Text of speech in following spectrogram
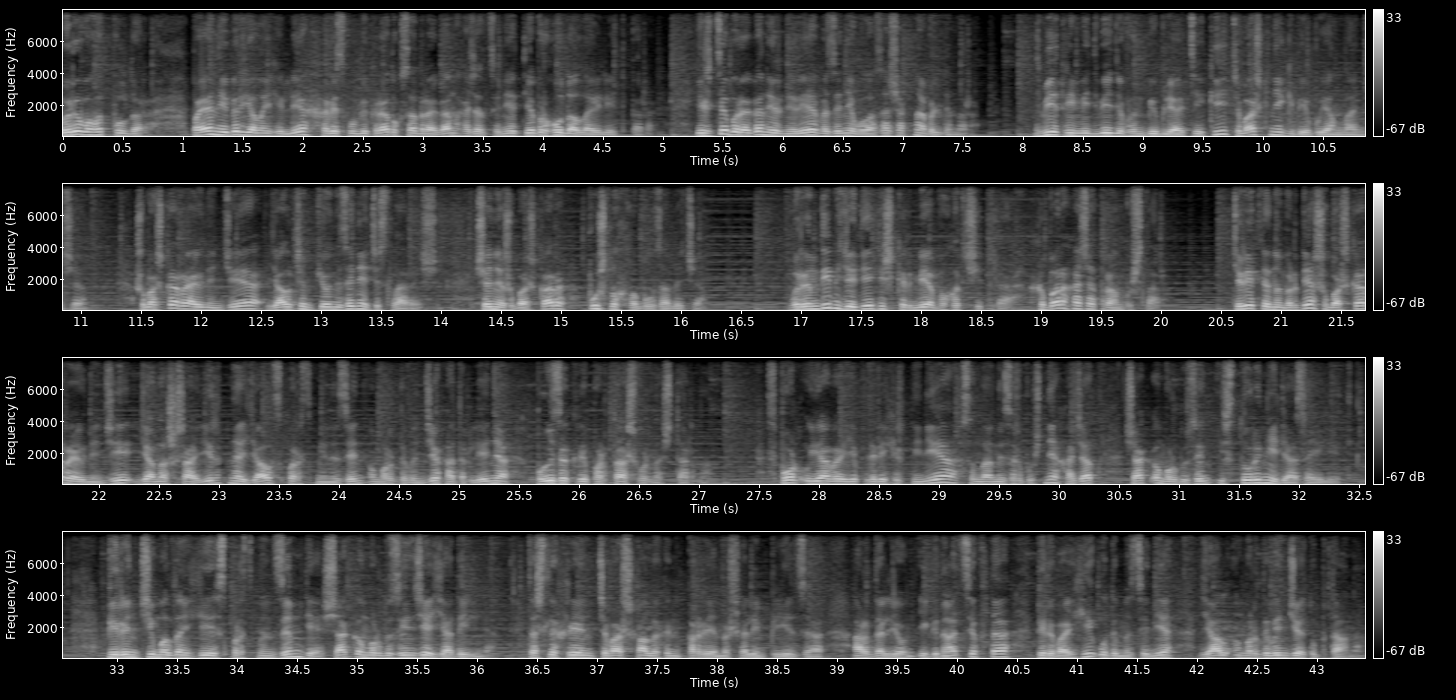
Үрі вағыт пулдар. Паян ебір ялан келех республикара тұқсадыраган хажатсыне тебір худалла елейтпір. Ирте бұраган ернере вәзіне боласа шақна білдімір. Дмитрий Медведевын библиотеки Чебашкине гибе буянланчы. Шубашкар районынче ял чемпионы зене числарыш. Шене Шубашкар пушлықлы бұлзадычы. Вырынды бюджете тишкерме вағыт шитра. Хыбар хажатран пушлар. Теретлі номерде Шубашкар районынче янашра иртне ял спортсменізен омырдывынче қадырлене пызык репортаж вырнаштарна. Спорт уявы еплері хиртнине сынланы зырбушне хажат шак омырдузен историне де азайлет. Пиринчи малданхи спортсменземде шак омырдузенже ядыльны. Ташлихрен Чаваш халыхын парремеш олимпиядза Ардальон Игнатьев та первайхи удымызыне ял омырдывенже туптана.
